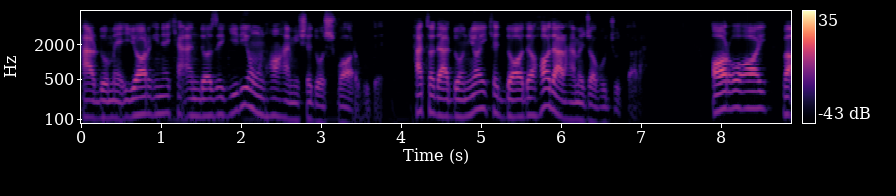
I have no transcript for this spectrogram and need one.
هر دو معیار اینه که اندازهگیری اونها همیشه دشوار بوده. حتی در دنیایی که داده ها در همه جا وجود دارد ROI و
